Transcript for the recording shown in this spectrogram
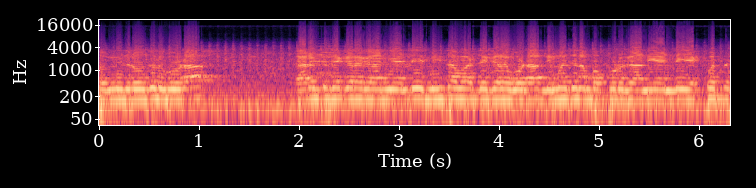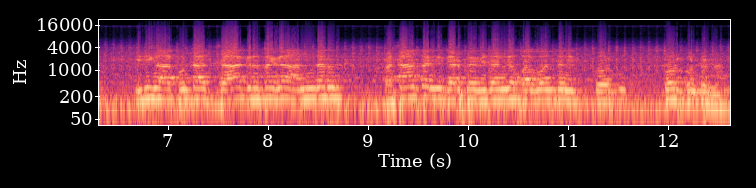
తొమ్మిది రోజులు కూడా కరెంటు దగ్గర కానివ్వండి మిగతా వాటి దగ్గర కూడా నిమజ్జనం అప్పుడు కానివ్వండి ఎక్కువ ఇది కాకుండా జాగ్రత్తగా అందరూ ప్రశాంతంగా గడిపే విధంగా భగవంతుని కోరుకు కోరుకుంటున్నాను.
